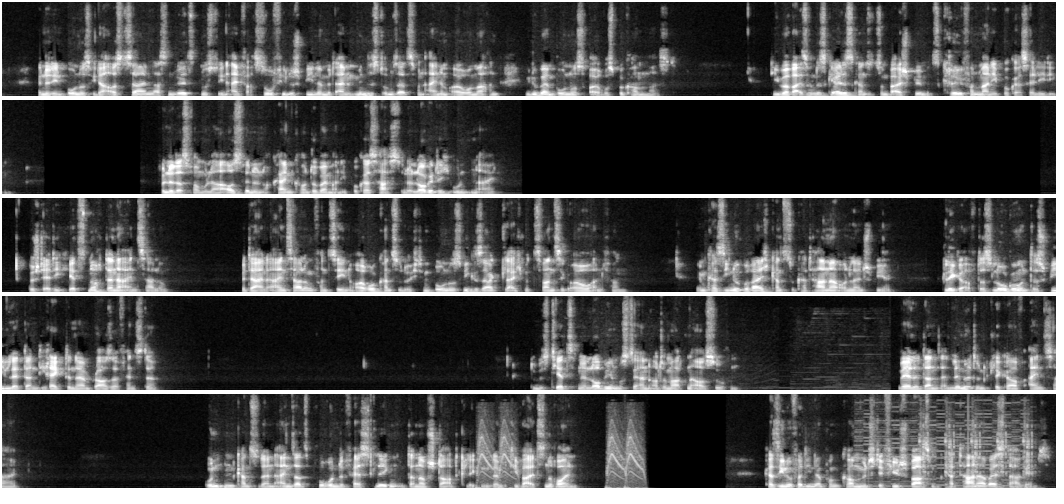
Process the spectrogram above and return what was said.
Wenn du den Bonus wieder auszahlen lassen willst, musst du ihn einfach so viele Spiele mit einem Mindestumsatz von einem Euro machen, wie du beim Bonus Euros bekommen hast. Die Überweisung des Geldes kannst du zum Beispiel mit Skrill von Moneybookers erledigen. Fülle das Formular aus, wenn du noch kein Konto bei Moneybookers hast oder logge dich unten ein. Bestätige jetzt noch deine Einzahlung. Mit einer Einzahlung von 10 Euro kannst du durch den Bonus wie gesagt gleich mit 20 Euro anfangen. Im Casino-Bereich kannst du Katana online spielen. Klicke auf das Logo und das Spiel lädt dann direkt in deinem Browserfenster. Du bist jetzt in der Lobby und musst dir einen Automaten aussuchen. Wähle dann dein Limit und klicke auf Einzahlen. Unten kannst du deinen Einsatz pro Runde festlegen und dann auf Start klicken, damit die Walzen rollen. Casinoverdiener.com wünscht dir viel Spaß mit Katana bei Stargames.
